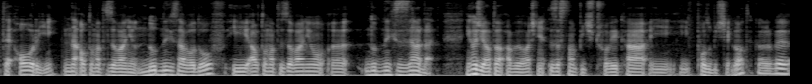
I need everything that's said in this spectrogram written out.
teorii na automatyzowaniu nudnych zawodów i automatyzowaniu e, nudnych zadań. Nie chodzi o to, aby właśnie zastąpić człowieka i, i pozbyć się go, tylko żeby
